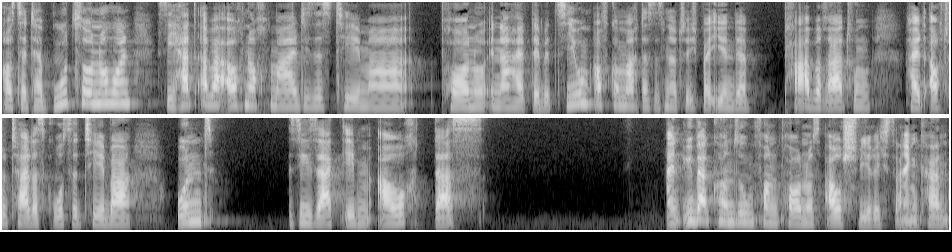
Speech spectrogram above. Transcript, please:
aus der Tabuzone holen. Sie hat aber auch noch mal dieses Thema Porno innerhalb der Beziehung aufgemacht. Das ist natürlich bei ihr in der Paarberatung halt auch total das große Thema. Und sie sagt eben auch, dass ein Überkonsum von Pornos auch schwierig sein kann.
